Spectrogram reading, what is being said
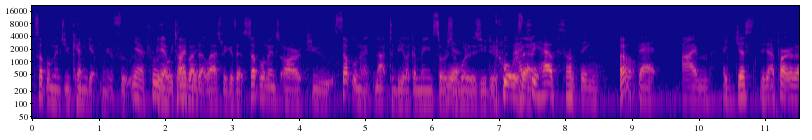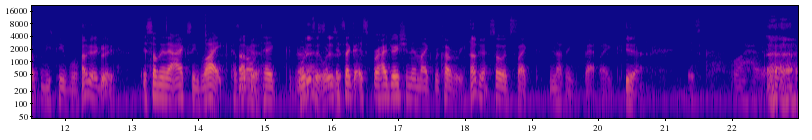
supplements, you can get from your food. Yeah, food, Yeah, we talked about that last week. Is that supplements are to supplement, not to be like a main source Yeah. of what it is you do. What was that? I actually have something Oh. that I'm. I just I partnered up with these people. Okay, great. It's something that I actually like because I don't take. No, What is it? it's- What is It's it? like it's for hydration and like recovery. Okay. So it's like nothing bad. Like Yeah. it's. Well, I have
